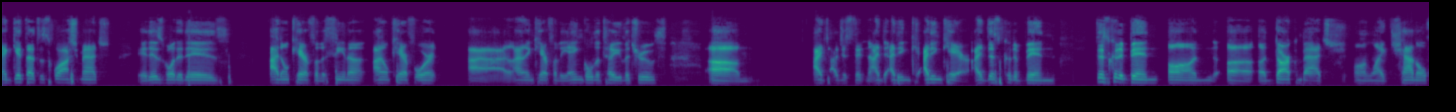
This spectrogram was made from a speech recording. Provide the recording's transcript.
I get it's a squash match. It is what it is. I don't care for the Cena. I don't care for it. I, I didn't care for the angle to tell you the truth. Um, I, I just didn't. I, I didn't. I didn't care. I this could have been. This could have been on a, a dark match on like channel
